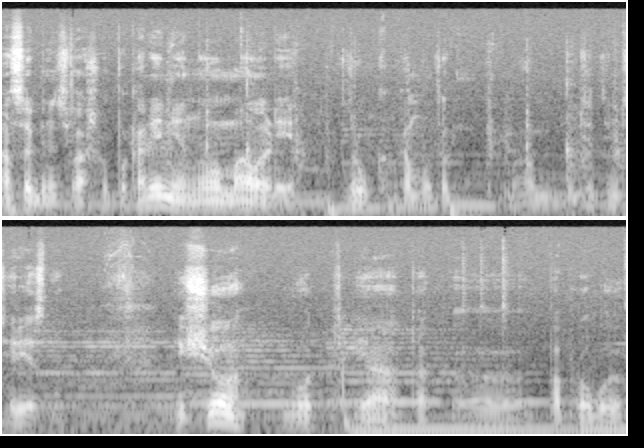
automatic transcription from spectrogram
особенность вашего поколения, но мало ли, вдруг кому-то э, будет интересно. Еще вот я так э, попробую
